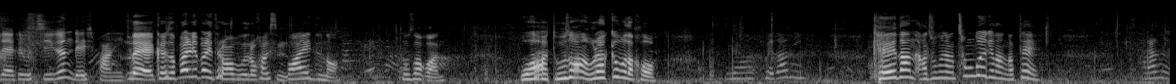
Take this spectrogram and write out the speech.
네, 그리고 지금 4시 반이죠. 네, 그래서 빨리빨리 들어가 보도록 하겠습니다. 와이드너 도서관. 와 도서관 우리 학교보다 커. 와, 계단이 계단 아주 그냥 천국의 계단 같아. 사랑해.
